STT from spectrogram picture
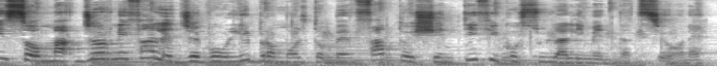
Insomma, giorni fa leggevo un libro molto ben fatto e scientifico sull'alimentazione.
